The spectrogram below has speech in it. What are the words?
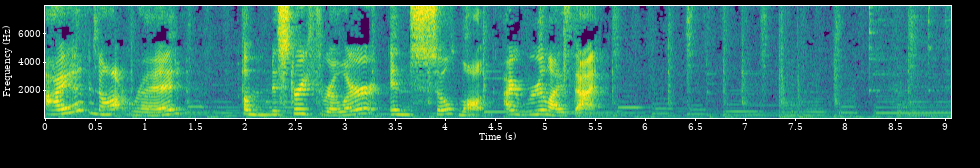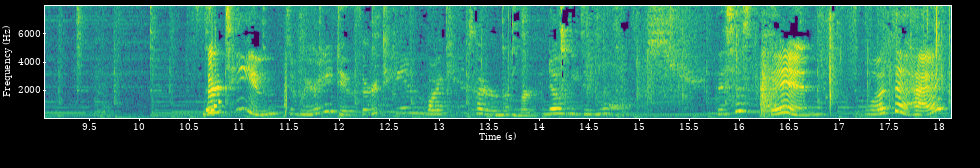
I have not read a mystery thriller in so long. I realized that. 13. Did we already do 13? Why can't I remember? No, we did not. This is thin. What the heck?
